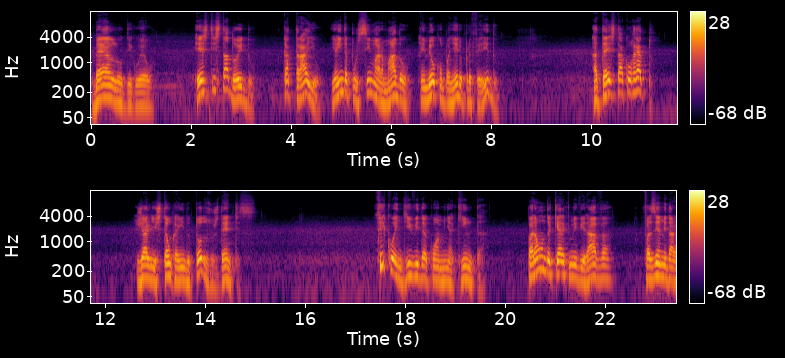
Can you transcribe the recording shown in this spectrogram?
Belo, digo eu, este está doido, catraio e ainda por cima armado em meu companheiro preferido? Até está correto. Já lhe estão caindo todos os dentes. Fico em dívida com a minha quinta. Para onde quer que me virava, fazia-me dar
